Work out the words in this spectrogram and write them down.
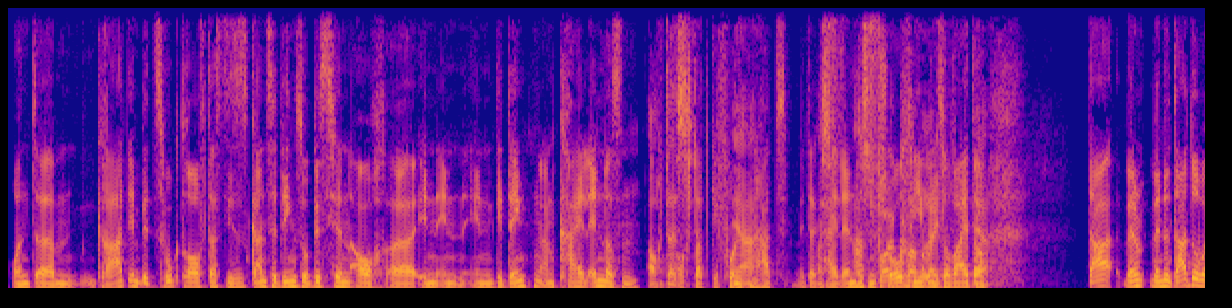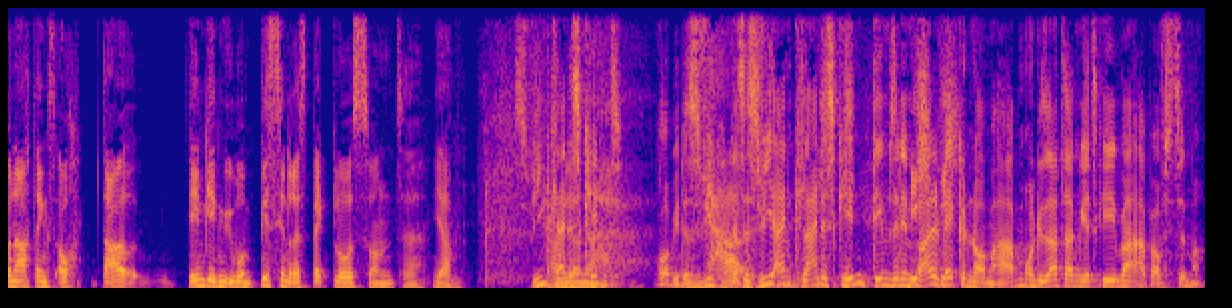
Und ähm, gerade in Bezug darauf, dass dieses ganze Ding so ein bisschen auch äh, in, in, in Gedenken an Kyle Anderson auch, das, auch stattgefunden ja, hat, mit der hast, Kyle Anderson Trophy und so weiter. Ja. Da, wenn, wenn du darüber nachdenkst, auch da dem gegenüber ein bisschen respektlos und äh, ja. Das ist wie ein kleines Kind. Robby, das ist wie, ja, das ist wie ein kleines ich, Kind, dem sie den Ball ich, weggenommen haben und gesagt haben, jetzt geh mal ab aufs Zimmer.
